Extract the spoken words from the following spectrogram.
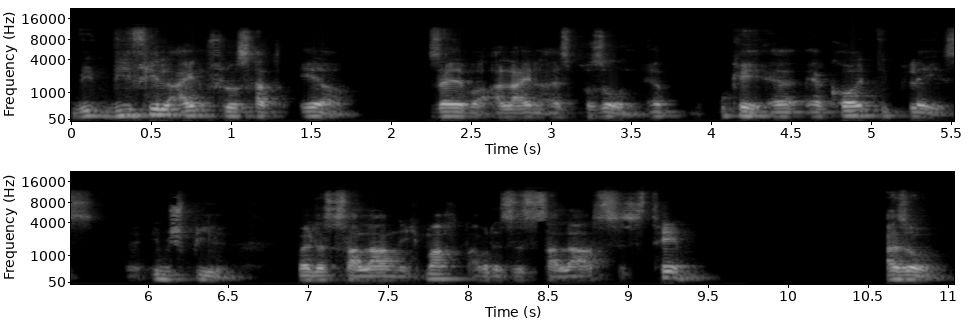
Wie, wie viel Einfluss hat er selber allein als Person? Er, okay, er, er callt die Plays im Spiel, weil das Salah nicht macht, aber das ist Salahs System. Also,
